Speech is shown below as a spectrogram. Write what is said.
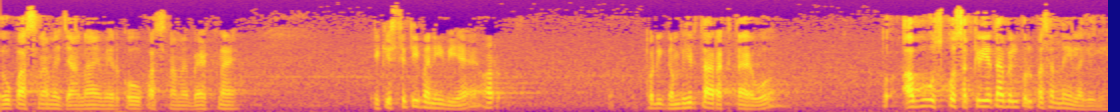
उपासना में जाना है, मेरे को उपासना में बैठना है। एक स्थिति बनी हुई है और थोड़ी गंभीरता रखता है वो तो अब उसको सक्रियता बिल्कुल पसंद नहीं लगेगी।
